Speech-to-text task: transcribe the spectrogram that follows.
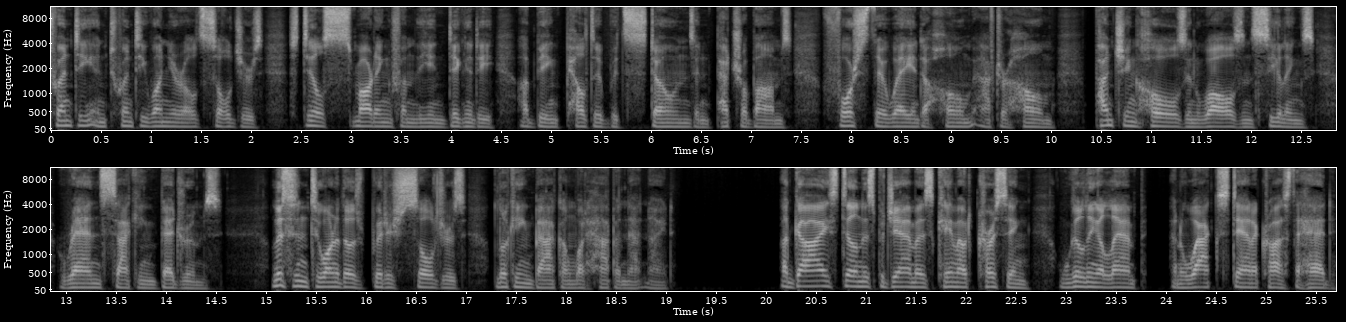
20 and 21 year old soldiers, still smarting from the indignity of being pelted with stones and petrol bombs, forced their way into home after home, punching holes in walls and ceilings, ransacking bedrooms. Listen to one of those British soldiers looking back on what happened that night. A guy still in his pajamas came out cursing, wielding a lamp, and whacked Stan across the head.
